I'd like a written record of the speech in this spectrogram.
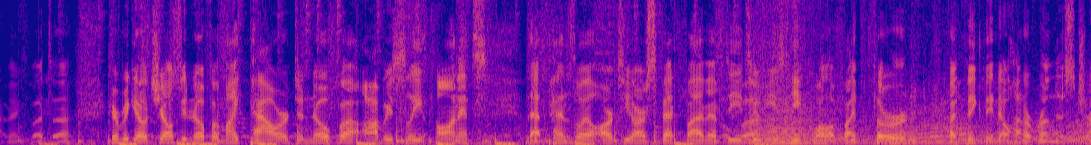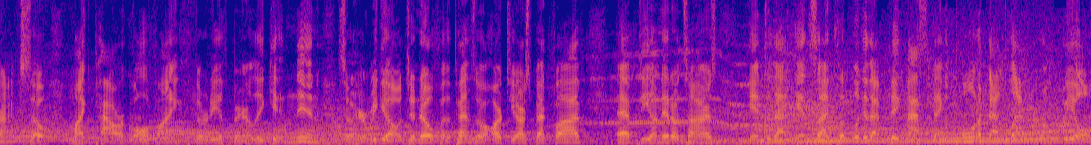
I think, but uh, here we go. Chelsea Denofa, Mike Power, Denofa obviously on it. That Pennzoil RTR Spec 5 FD2, he's he qualified third. I think they know how to run this track. So Mike Power qualifying 30th, barely getting in. So here we go. Denofa, the Pennzoil RTR Spec 5 FD on Nitto tires into that inside clip. Look at that big massive angle, pulling up that left front wheel.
